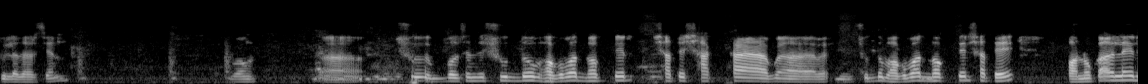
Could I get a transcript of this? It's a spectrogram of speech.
তুলে ধরছেন এবং বলছেন যে শুদ্ধ ভগবত ভক্তের সাথে সাক্ষাৎ শুদ্ধ ভগবত ভক্তের সাথে ক্ষণকালের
